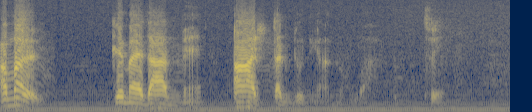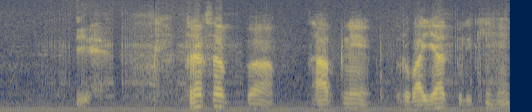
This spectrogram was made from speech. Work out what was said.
عمل کے میدان میں آج تک دنیا میں ہے فراق صاحب آپ نے رباعیات بھی لکھی ہیں۔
